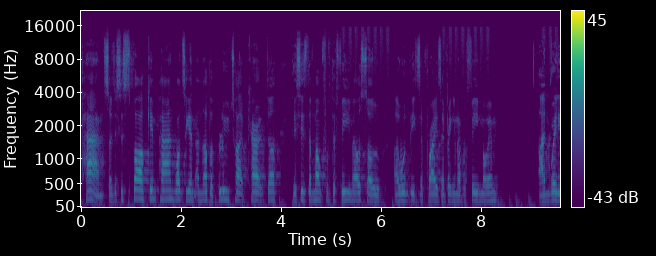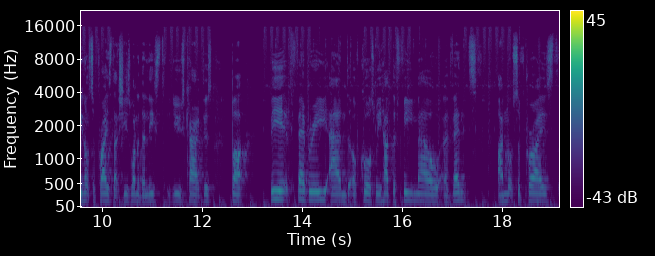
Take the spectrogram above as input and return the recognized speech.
Pan. So this is Sparking Pan. Once again, another blue type character. This is the month of the female, so I wouldn't be surprised they bring another female in. I'm really not surprised that she's one of the least used characters, but be it February and of course we have the female event. I'm not surprised.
